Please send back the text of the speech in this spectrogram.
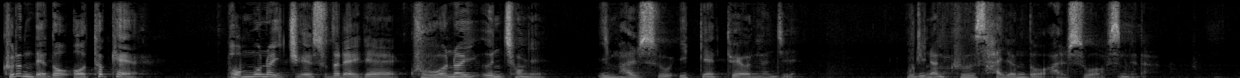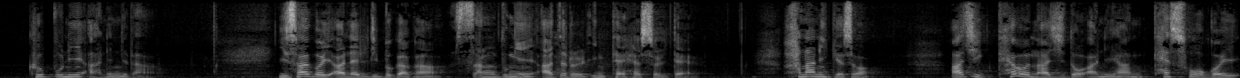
그런데도 어떻게 본문의 죄수들에게 구원의 은총이 임할 수 있게 되었는지 우리는 그 사연도 알 수 없습니다. 그뿐이 아닙니다. 이삭의 아내 리브가가 쌍둥이 아들을 잉태했을 때 하나님께서 아직 태어나지도 아니한 태속의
